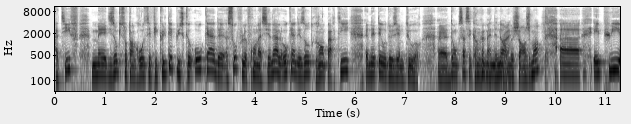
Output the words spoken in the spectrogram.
hâtif, mais disons qu'ils sont en grosse difficulté puisque aucun, sauf le Front National, aucun des autres grands partis euh, n'était au deuxième tour. donc ça, c'est quand même un énorme changement. et puis,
